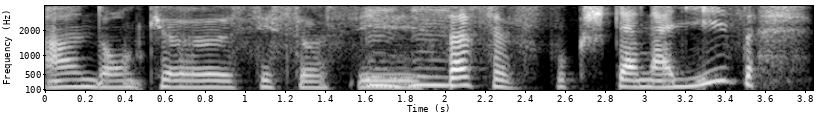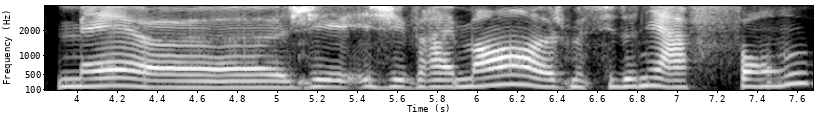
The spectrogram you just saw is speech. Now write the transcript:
Hein, donc euh, c'est ça, c'est Mhm. ça, ça faut que je canalise. Mais euh, j'ai vraiment, je me suis donnée à fond.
